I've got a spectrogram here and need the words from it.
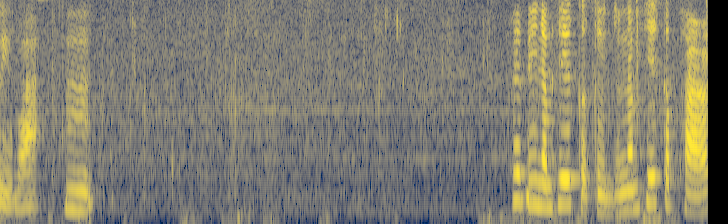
คุยบ่อืมเพื่อมีน้ำพริกกับกลิ่นจากน้ำพริกกับผัก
